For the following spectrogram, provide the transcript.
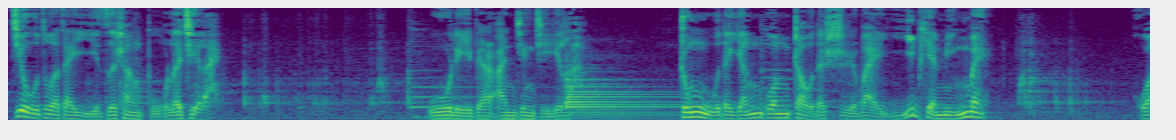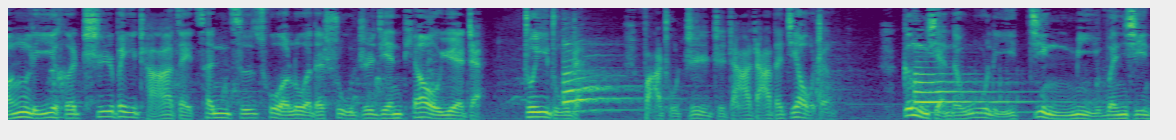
就坐在椅子上补了起来。屋里边安静极了，中午的阳光照得室外一片明媚。黄鹂和吃杯茶在参差错落的树枝间跳跃着，追逐着，发出吱吱喳喳的叫声，更显得屋里静谧温馨。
